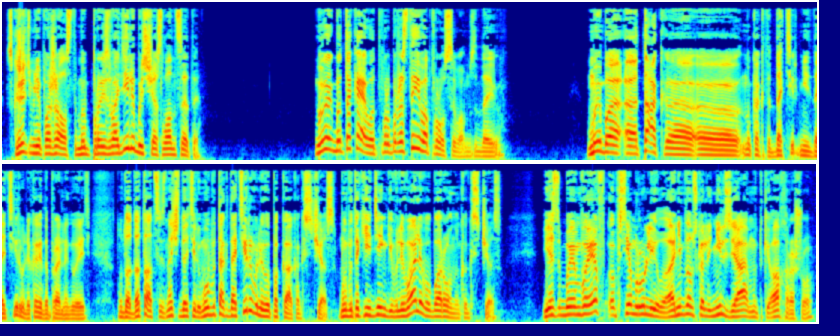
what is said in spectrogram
скажите мне, пожалуйста, мы производили бы сейчас ланцеты? Ну, как бы такая вот простые вопросы вам задаю мы бы э, так, э, э, ну как это, датир, не датировали, как это правильно говорить? Ну да, дотации, значит датировали. Мы бы так датировали ВПК, как сейчас. Мы бы такие деньги вливали в оборону, как сейчас. Если бы МВФ всем рулило, они бы нам сказали, нельзя. Мы такие, а, хорошо.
